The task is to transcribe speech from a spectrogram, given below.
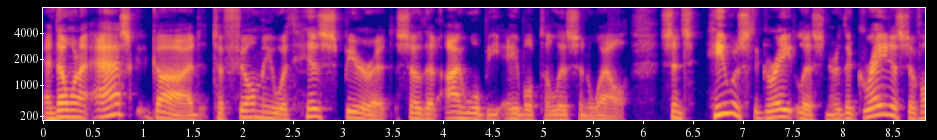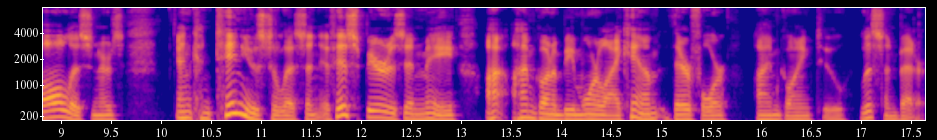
And I want to ask God to fill me with His Spirit so that I will be able to listen well. Since He was the great listener, the greatest of all listeners, and continues to listen, if His Spirit is in me, I, am going to be more like Him. Therefore, I'm going to listen better.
